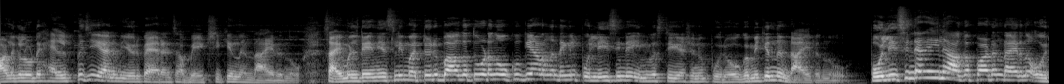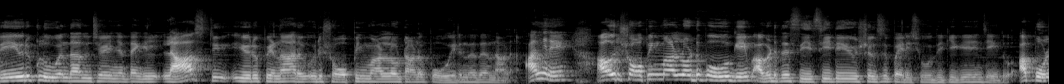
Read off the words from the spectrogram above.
ആളുകളോട് ഹെൽപ്പ് ചെയ്യാനും ഈ ഒരു പാരൻസ് അപേക്ഷിക്കുന്നുണ്ടായിരുന്നു. സൈമിൾട്ടേനിയസ്ലി മറ്റൊരു ഭാഗത്തൂടെ നോക്കുകയാണെന്നുണ്ടെങ്കിൽ പോലീസിന്റെ ഇൻവെസ്റ്റിഗേഷനും പുരോഗമിക്കുന്നുണ്ടായിരുന്നു. പോലീസിന്റെ കയ്യിൽ ആകപ്പാടുണ്ടായിരുന്ന ഒരേ ഒരു ക്ലൂ എന്താണെന്ന് വെച്ച് കഴിഞ്ഞിട്ടുണ്ടെങ്കിൽ ലാസ്റ്റ് ഈ ഒരു പിണാർ ഒരു ഷോപ്പിംഗ് മാളിലോട്ടാണ് പോയിരുന്നത് എന്നാണ്. അങ്ങനെ ആ ഒരു ഷോപ്പിംഗ് മാളിലോട്ട് പോവുകയും അവിടുത്തെ സി സി ടി വിഷ്വൽസ് പരിശോധിക്കുകയും ചെയ്തു. അപ്പോൾ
